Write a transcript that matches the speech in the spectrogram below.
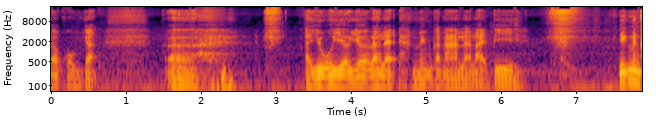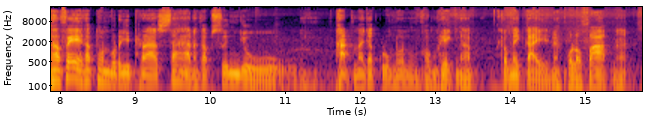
ก็คงจะเอ่ออายุเยอะๆแล้วแหละนี่มก็นานแล้วหลายปี อีกหนึ่งคาเฟ่ครับธนบุรีพลาซ่านะครับ ซึ่งอยู่ถัดมาจากกรุงธนคอมเพล็กซ์นะครับ ก็ไม่ไกลนะคนละฟากนะเ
